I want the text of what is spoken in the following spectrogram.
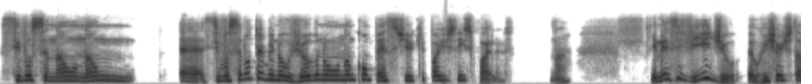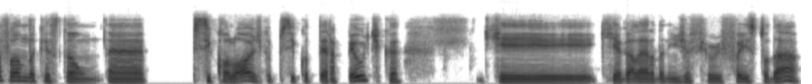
se você não não é, se você não terminou o jogo, não, não compensa assistir que pode ter spoilers, né? E nesse vídeo, o Richard está falando da questão é, psicológica, psicoterapêutica que, que a galera da Ninja Fury foi estudar.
